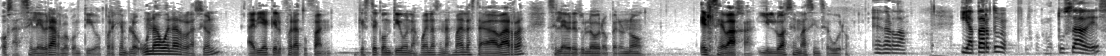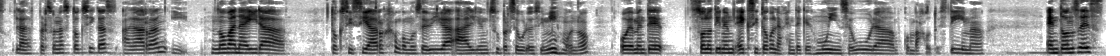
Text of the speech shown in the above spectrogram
o sea, celebrarlo contigo. Por ejemplo, una buena relación haría que él fuera tu fan, que esté contigo en las buenas, en las malas, te haga barra, celebre tu logro, pero no. Él se baja y lo hace más inseguro. Es verdad. Y aparte, como tú sabes, las personas tóxicas agarran y no van a ir a toxiciar, como se diga, a alguien súper seguro de sí mismo, ¿no? Obviamente solo tienen éxito con la gente que es muy insegura, con baja autoestima. Entonces,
